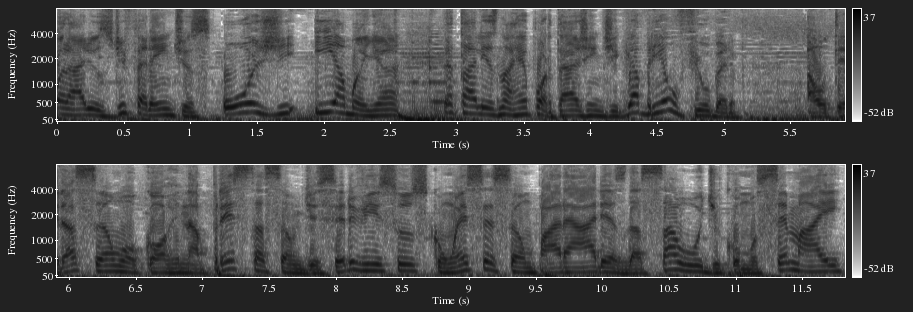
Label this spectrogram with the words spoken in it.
horários diferentes hoje e amanhã. Detalhes na reportagem de Gabriel Filber. A alteração ocorre na prestação de serviços, com exceção para áreas da saúde como SEMAI,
